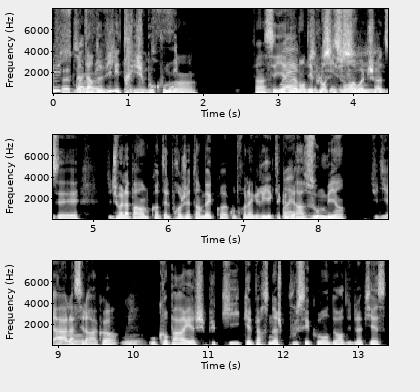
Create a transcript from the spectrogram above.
plus. fait. Daredevil, il triche C'est- beaucoup moins. hein. Enfin, c'est il y a vraiment des plans qui sont en one shot. C'est tu vois là par exemple quand elle projette un mec quoi, contre la grille et que la Ouais. caméra zoome bien, tu dis ah là c'est le raccord. Oui. Ou quand pareil, je sais plus qui quel personnage pousse Echo en dehors de la pièce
